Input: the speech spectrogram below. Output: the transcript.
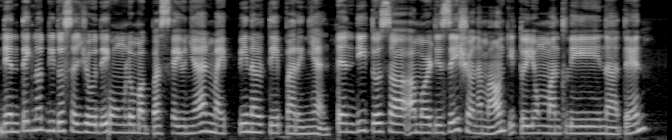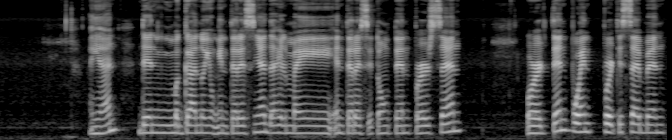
Then, take note dito sa due date, kung lumagpas kayo niyan, may penalty pa rin yan. Then, dito sa amortization amount, ito yung monthly natin. Ayan. Then, magkano yung interest niya dahil may interest itong 10% or 10.47%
